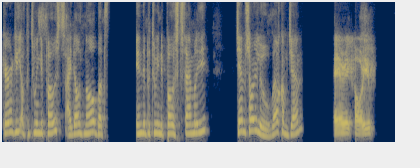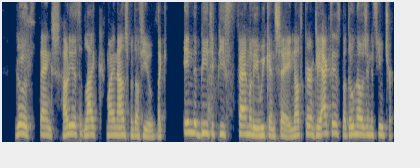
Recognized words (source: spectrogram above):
currently of Between the Posts. I don't know, but in the Between the Posts family, Jem Soilu. Welcome, Jem. Hey, Eric. How are you? Good, thanks. How do you th- like my announcement of you? Like in the BTP family, we can say, not currently active, but who knows in the future.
